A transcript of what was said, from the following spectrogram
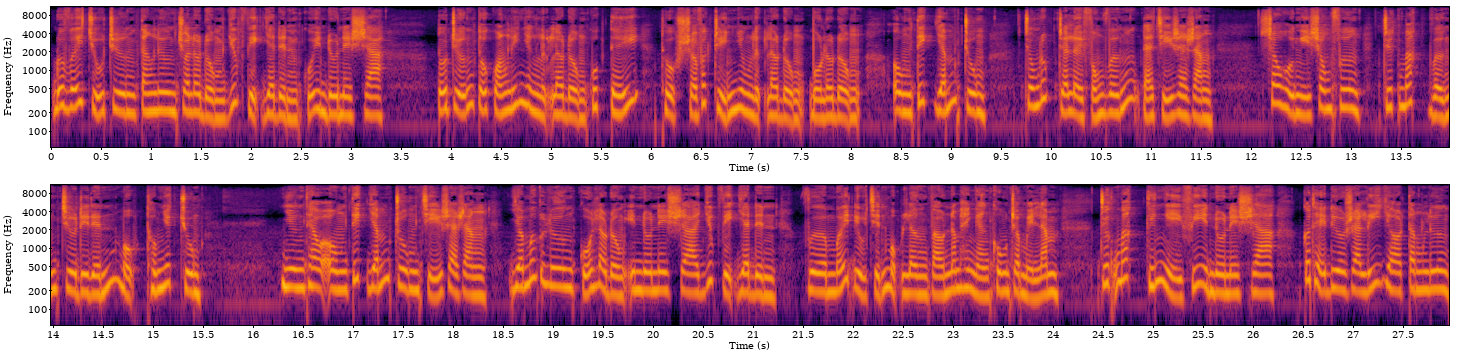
Đối với chủ trương tăng lương cho lao động giúp việc gia đình của Indonesia, Tổ trưởng Tổ quản lý Nhân lực Lao động Quốc tế thuộc Sở Phát triển Nhân lực Lao động Bộ Lao động, ông Tiết Giám Trung, trong lúc trả lời phỏng vấn đã chỉ ra rằng, sau hội nghị song phương, trước mắt vẫn chưa đi đến một thống nhất chung – nhưng theo ông Tiết Giám Trung chỉ ra rằng do mức lương của lao động Indonesia giúp việc gia đình vừa mới điều chỉnh một lần vào năm 2015, trước mắt kiến nghị phía Indonesia có thể đưa ra lý do tăng lương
